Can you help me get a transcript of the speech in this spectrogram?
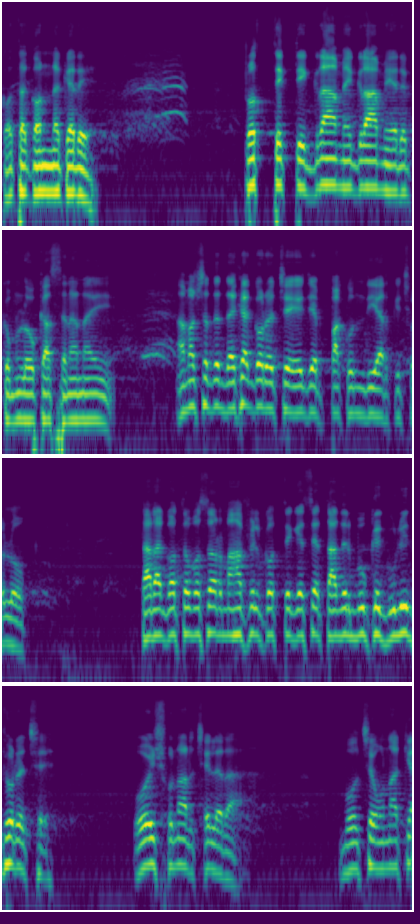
কথা কন্যা কেরে প্রত্যেকটি গ্রামে গ্রামে এরকম লোক আছে না নাই? আমার সাথে দেখা করেছে, এই যে পাকুন্দিয়ার কিছু লোক। তারা গত বছর মাহফিল করতে গেছে, তাদের বুকে গুলি ধরেছে। ওই সোনার ছেলেরা বলছে, ওনাকে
